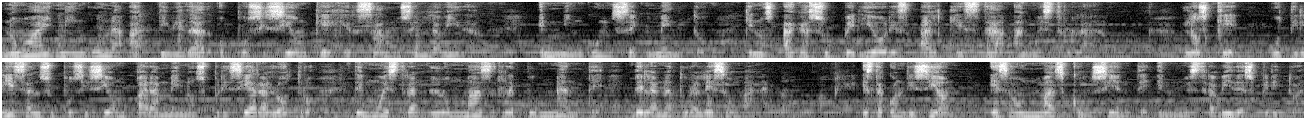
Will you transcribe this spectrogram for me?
No hay ninguna actividad o posición que ejerzamos en la vida, en ningún segmento que nos haga superiores al que está a nuestro lado. Los que utilizan su posición para menospreciar al otro demuestran lo más repugnante de la naturaleza humana. Esta condición es aún más consciente en nuestra vida espiritual.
